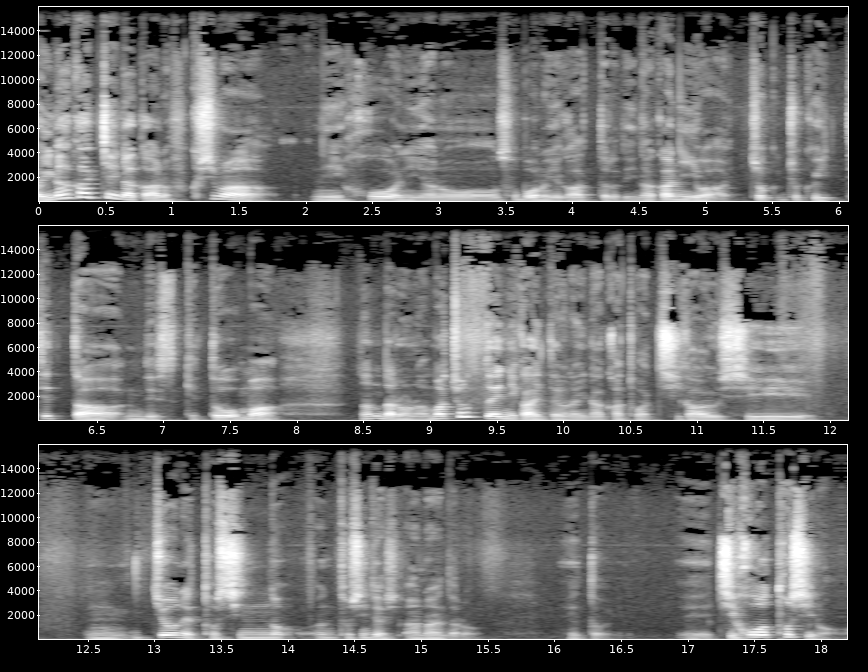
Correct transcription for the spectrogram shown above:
まあ、田舎っちゃ田舎あの福島に方にあの祖母の家があったので田舎にはちょくちょく行ってたんですけどまあなんだろうな、まあ、ちょっと絵に描いたような田舎とは違うし、うん、一応ね都心の都心ではあなんだろう。えっ、と、えー、地方都市の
